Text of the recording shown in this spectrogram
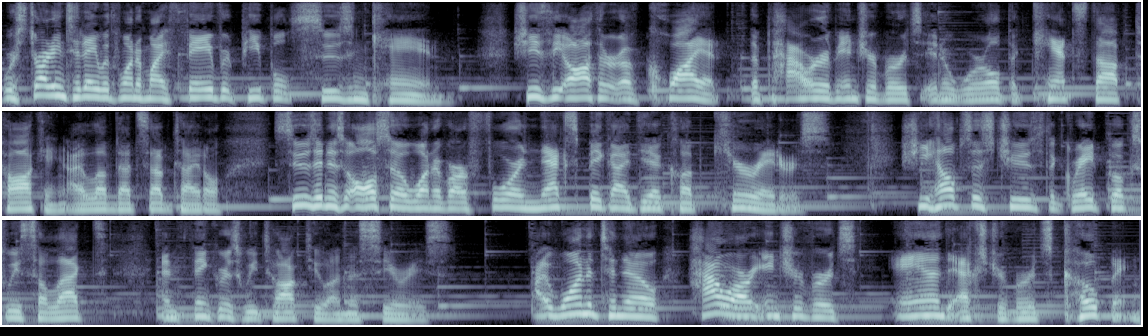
We're starting today with one of my favorite people, Susan Cain. She's the author of Quiet The Power of Introverts in a World That Can't Stop Talking. I love that subtitle. Susan is also one of our four Next Big Idea Club curators. She helps us choose the great books we select and thinkers we talk to on this series. I wanted to know how are introverts and extroverts coping?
